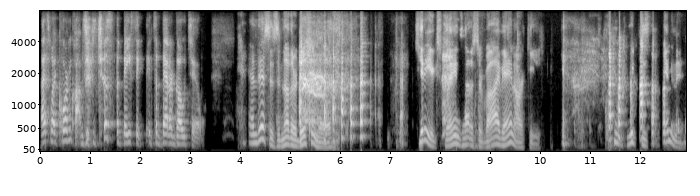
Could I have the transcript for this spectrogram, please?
That's why corn cobs are just the basic. It's a better go to. And this is another edition of Kitty explains how to survive anarchy, which is imminent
